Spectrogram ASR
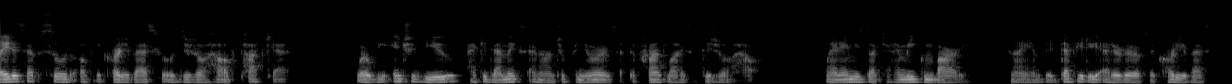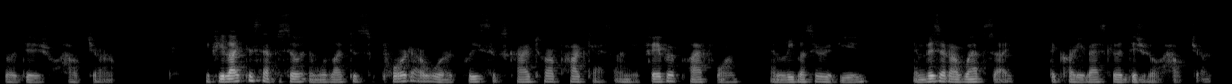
latest episode of the Cardiovascular Digital Health Podcast, where we interview academics and entrepreneurs at the front lines of digital health. My name is Dr. Hamid Ghanbari, and I am the Deputy Editor of the Cardiovascular Digital Health Journal. If you like this episode and would like to support our work, please subscribe to our podcast on your favorite platform and leave us a review, and visit our website, the Cardiovascular Digital Health Journal.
